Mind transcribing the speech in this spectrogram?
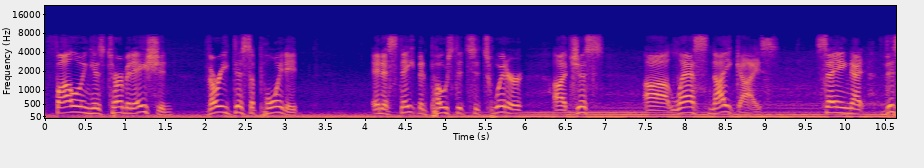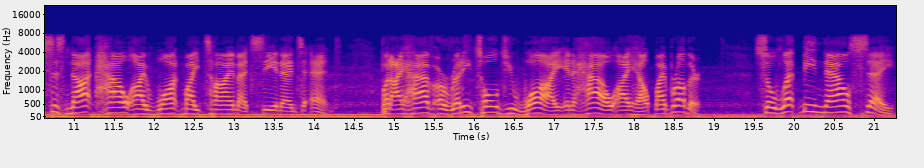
following his termination, very disappointed in a statement posted to Twitter uh, just uh, last night, guys saying that this is not how I want my time at CNN to end. But I have already told you why and how I helped my brother. So let me now say,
